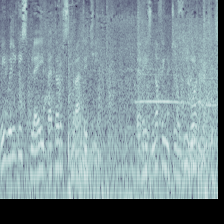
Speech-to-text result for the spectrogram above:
We will display better strategy. There is nothing to fear. Warrior has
